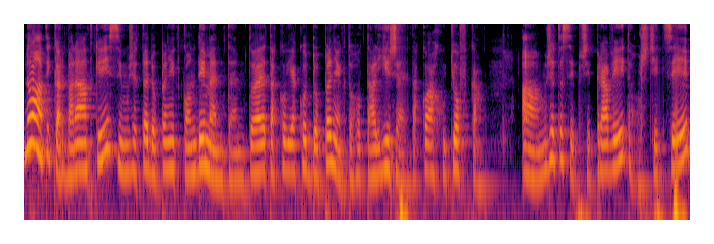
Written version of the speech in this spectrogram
No a ty karbanátky si můžete doplnit kondimentem. To je takový jako doplněk toho talíře, taková chuťovka. A můžete si připravit hořčici,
